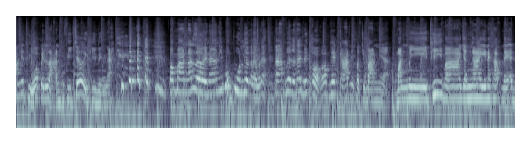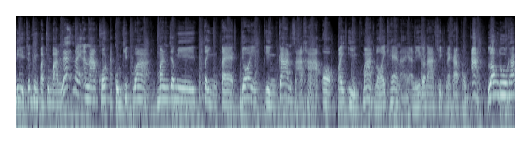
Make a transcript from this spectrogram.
ม์เนี่ยถือว่าเป็นหลานของฟีเจอร์อีกทีหนึ่งนะ ประมาณนั้นเลยนะนี่ผมพูดเรื่องอะไรวะเนี่ยนะเพื่อจะได้นึกออกว่าเพศการ์ดในปัจจุบันเนี่ยมันมีที่มายังไงนะครับในอดีตจนถึงปัจจุบัน และในอนาคตคุณคิดว่ามันจะมีติ่งแตกย่อยกิ่งก้านสาขาออกไปอีกมากน้อยแค่ไหน อันนี้ก็น่าคิดนะครับผมอะลองดูครับ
